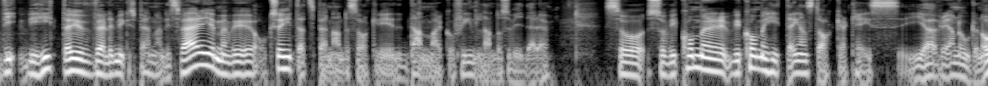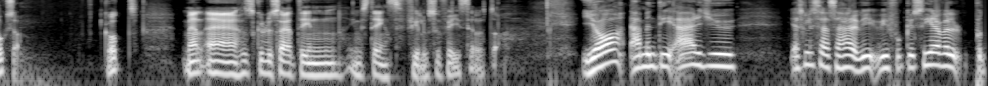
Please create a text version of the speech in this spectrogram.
vi, vi, hittar ju väldigt mycket spännande i Sverige men vi har också hittat spännande saker i Danmark och Finland och så vidare. Så, så vi, kommer, vi kommer hitta enstaka case i övriga Norden också. Gott. Men eh, hur skulle du säga att din investeringsfilosofi ser ut då? Ja men det är ju jag skulle säga så här, vi, vi fokuserar väl på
